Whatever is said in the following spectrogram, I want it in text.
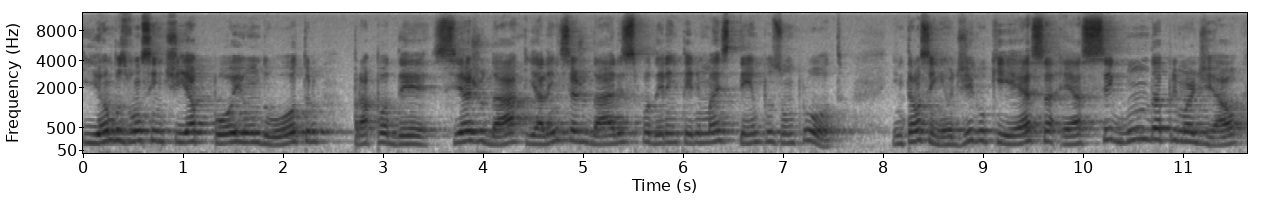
e ambos vão sentir apoio um do outro para poder se ajudar e além de se ajudar, eles poderem ter mais tempos um para o outro. Então assim, eu digo que essa é a segunda primordial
